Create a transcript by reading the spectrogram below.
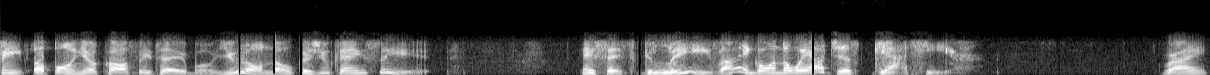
feet up on your coffee table. You don't know because you can't see it. They say, "Leave! I ain't going nowhere. I just got here." Right?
